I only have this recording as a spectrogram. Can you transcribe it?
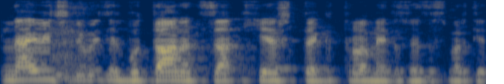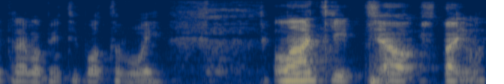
Najveći ljubitelj botanaca, hashtag prva meta zvezda smrti je trebao biti Bota Vuj. Laki, čao, šta ima?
